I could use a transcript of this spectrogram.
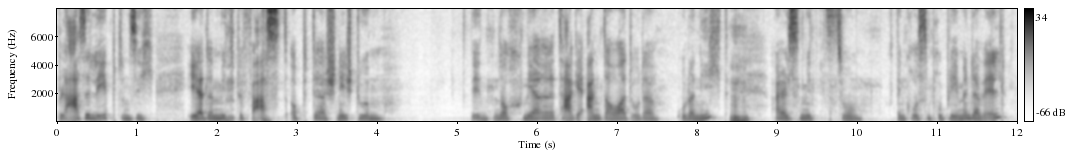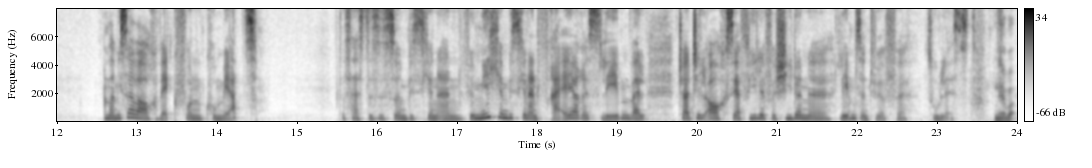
Blase lebt und sich eher damit befasst, ob der Schneesturm noch mehrere Tage andauert oder, oder nicht, als mit so den großen Problemen der Welt. Man ist aber auch weg von Kommerz. Das heißt, es ist so ein bisschen ein, für mich ein bisschen ein freieres Leben, weil Churchill auch sehr viele verschiedene Lebensentwürfe zulässt. Ja, aber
